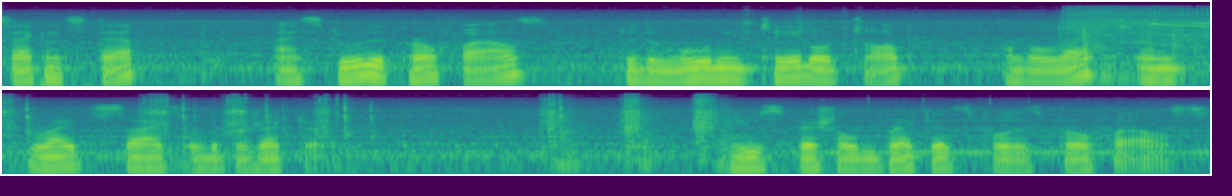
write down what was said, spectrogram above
Second step, I screw the profiles to the wooden tabletop on the left and right sides of the projector. I use special brackets for these profiles.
